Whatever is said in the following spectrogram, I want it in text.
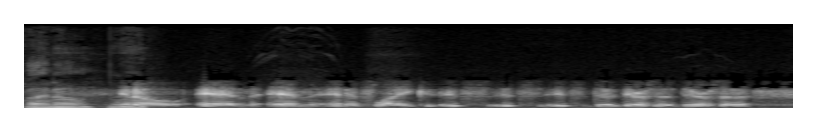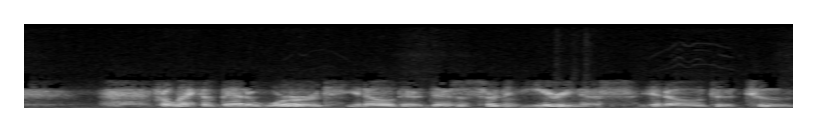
I know. you know and and and it's like it's it's it's there, there's a there's a for lack of a better word you know there there's a certain eeriness you know to to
